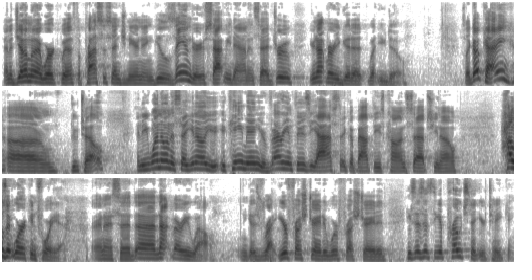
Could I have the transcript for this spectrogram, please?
And a gentleman I worked with, a process engineer named Gil Zander, sat me down and said, Drew, you're not very good at what you do. It's like, okay, uh, do tell. And he went on to say, you know, you, you came in, you're very enthusiastic about these concepts, you know. How's it working for you? And I said, uh, not very well. He goes, right, you're frustrated, we're frustrated. He says, it's the approach that you're taking.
